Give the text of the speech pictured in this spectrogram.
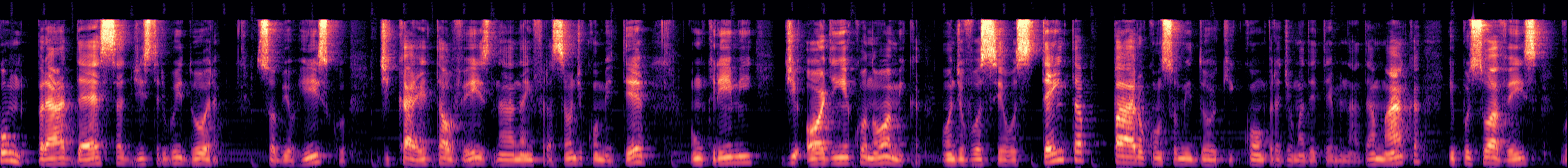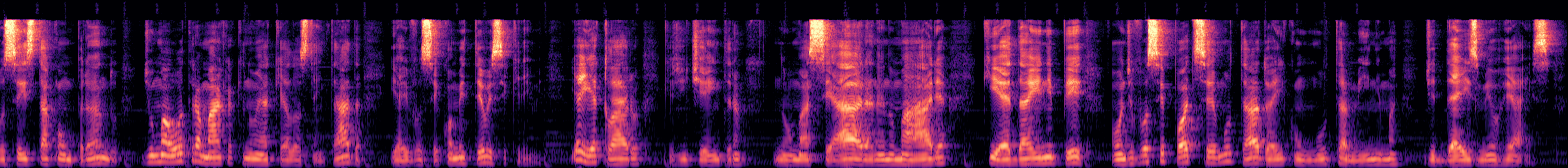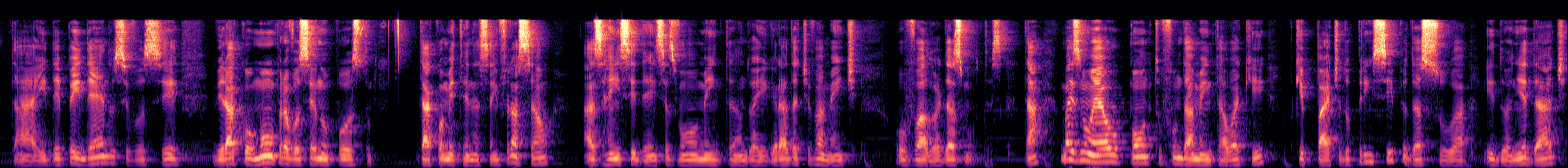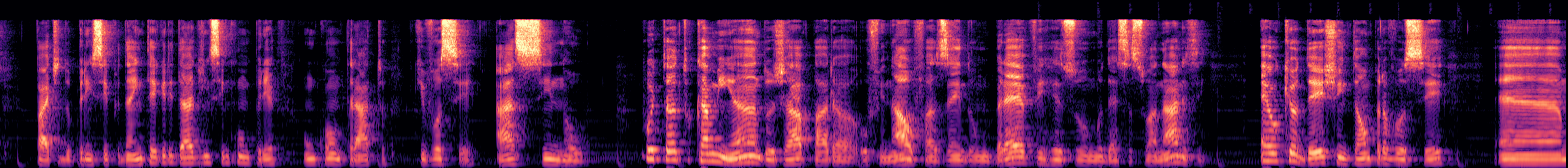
comprar dessa distribuidora, sob o risco de cair talvez na, na infração de cometer um crime de ordem econômica, onde você ostenta para o consumidor que compra de uma determinada marca e, por sua vez, você está comprando de uma outra marca que não é aquela ostentada e aí você cometeu esse crime. E aí é claro que a gente entra numa seara, né, numa área que é da ANP, onde você pode ser multado aí com multa mínima de 10 mil reais. Tá? E dependendo se você virar comum para você no posto estar tá cometendo essa infração, as reincidências vão aumentando aí gradativamente o valor das multas, tá? Mas não é o ponto fundamental aqui, porque parte do princípio da sua idoneidade, parte do princípio da integridade em se cumprir um contrato que você assinou. Portanto, caminhando já para o final, fazendo um breve resumo dessa sua análise, é o que eu deixo então para você é,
